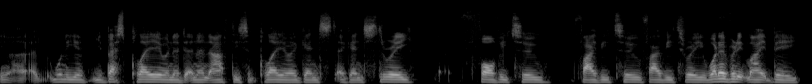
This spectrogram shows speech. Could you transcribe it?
you know, uh, one of your, your best player and, a, and an half decent player against against three, four v two, five v two, five v three, whatever it might be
